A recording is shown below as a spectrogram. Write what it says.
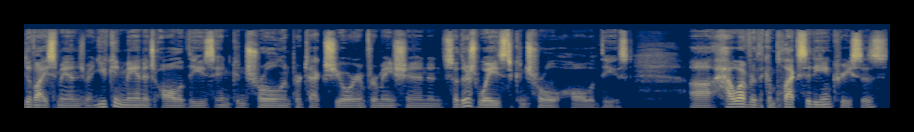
device management. You can manage all of these and control and protect your information, and so there's ways to control all of these. Uh, however, the complexity increases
